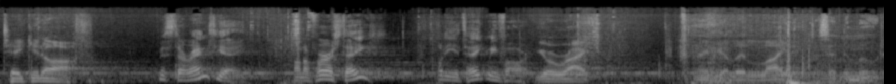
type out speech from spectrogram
Take it off. Mr. Rentier, on a first date? What do you take me for? You're right. Maybe a little lighting to set the mood.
